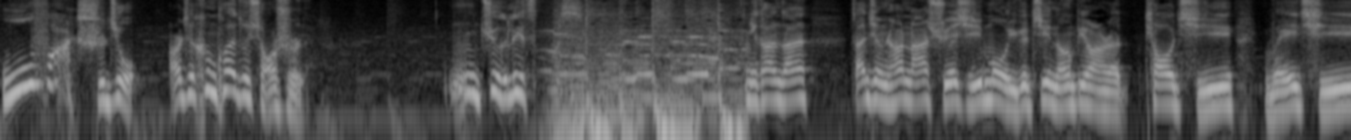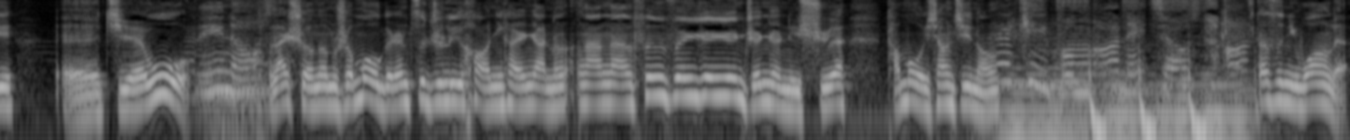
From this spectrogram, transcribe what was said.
无法持久，而且很快就消失了。嗯，举个例子，你看咱咱经常拿学习某一个技能，比方说跳棋、围棋、呃街舞，来说我们说某个人自制力好，你看人家能安安分分、认认真真的学他某一项技能，但是你忘了，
